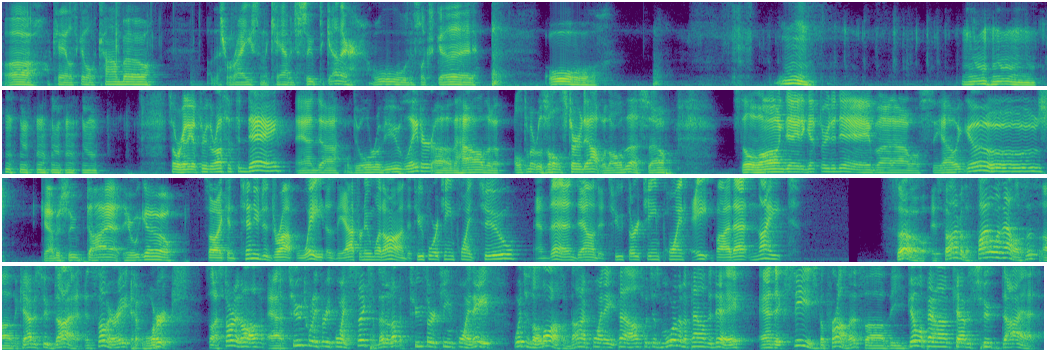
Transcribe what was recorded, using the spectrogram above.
Oh, okay, let's get a little combo of this rice and the cabbage soup together. Ooh, this looks good. Oh. Mmm. Mm-hmm. so we're going to get through the rest of today, and uh, we'll do a little review later of how the ultimate results turned out with all of this. So still a long day to get through today, but uh, we'll see how it goes. Cabbage soup diet, here we go. So I continued to drop weight as the afternoon went on to 214.2 and then down to 213.8 by that night. So, it's time for the final analysis of the cabbage soup diet. In summary, it works. So I started off at 223.6 and ended up at 213.8, which is a loss of 9.8 pounds, which is more than a pound a day and exceeds the promise of the peel a pound cabbage soup diet.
